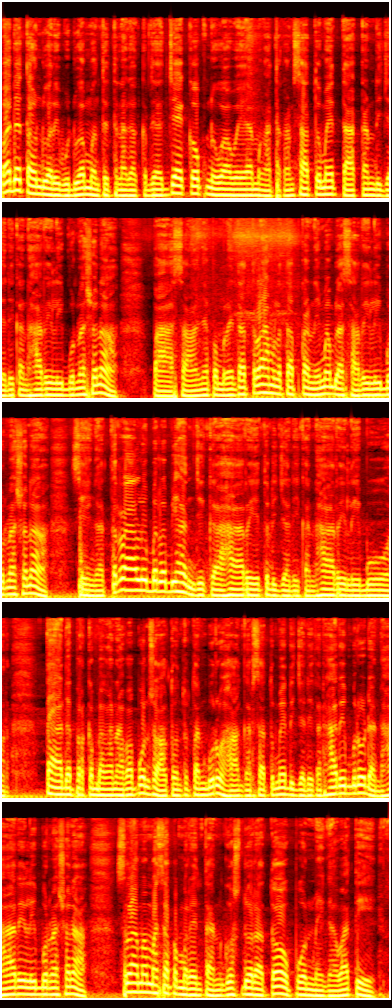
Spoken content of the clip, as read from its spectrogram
Pada tahun 2002, Menteri Tenaga Kerja Jacob Nuwawea mengatakan 1 Mei tak akan dijadikan hari libur nasional. Pasalnya pemerintah telah menetapkan 15 hari libur nasional sehingga terlalu berlebihan jika hari itu dijadikan hari libur. Tak ada perkembangan apa pun soal tuntutan buruh agar 1 Mei dijadikan hari buruh dan hari libur nasional selama masa pemerintahan Gus Dur ataupun Megawati.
